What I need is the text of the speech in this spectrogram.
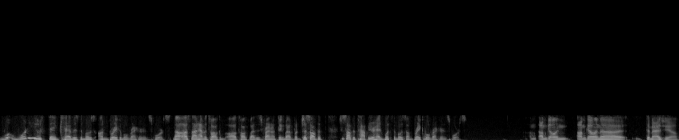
what, what do you think, Kev, is the most unbreakable record in sports? Now, us not having talk all talked about this, probably not think about it, but just off the just off the top of your head, what's the most unbreakable record in sports? I'm I'm going I'm going uh DiMaggio.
